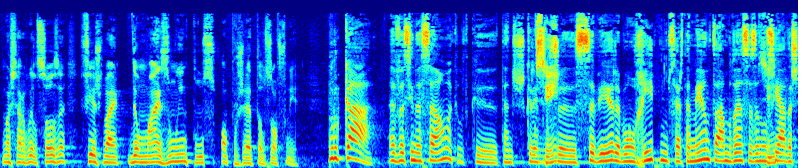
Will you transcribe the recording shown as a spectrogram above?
Marcelo Rebelo de Sousa fez bem, deu mais um impulso ao projeto da lusofonia. Por cá, a vacinação, aquilo que tantos queremos Sim. eh, saber, a bom ritmo, certamente. Há mudanças anunciadas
